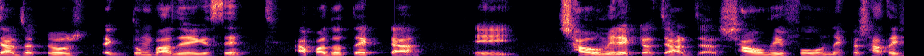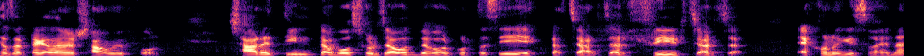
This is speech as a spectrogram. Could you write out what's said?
চার্জারটাও একদম বাদ হয়ে গেছে। আপাতত একটা এই শাওমির একটা চার্জার শাওমি ফোন একটা সাতাইশ হাজার টাকা দামের শাওমি ফোন সাড়ে তিনটা বছর যাবত ব্যবহার করতেছি এই একটা চার্জার, ফ্রির চার্জার। এখনও কিছু হয় না।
